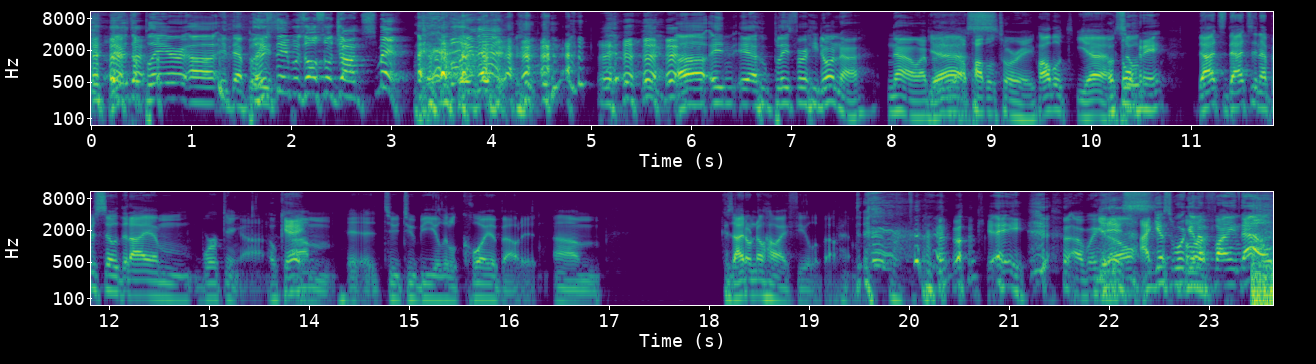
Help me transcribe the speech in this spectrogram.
There's a player uh, in that But his name was also John Smith. Can you believe that? uh, in, uh, who plays for Girona now. I believe Yes. uh, Pablo Torre. Pablo, yeah. Oh, So Torre. that's that's an episode that I am working on. Okay. Um, eh, to to be a little coy about it. Um, because I don't know how I feel about him. okay. Uh, we're gonna- I guess we're gonna find out.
